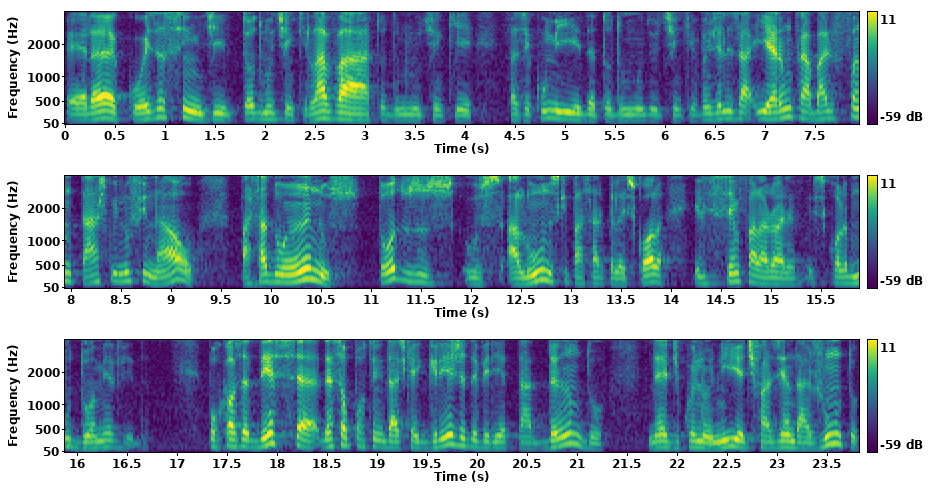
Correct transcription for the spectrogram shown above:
era coisa assim de todo mundo tinha que lavar, todo mundo tinha que fazer comida, todo mundo tinha que evangelizar e era um trabalho fantástico e no final, passado anos, todos os, os alunos que passaram pela escola, eles sempre falaram, olha, a escola mudou a minha vida. Por causa dessa, dessa oportunidade que a igreja deveria estar dando, né, de coinonia, de fazer andar junto,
